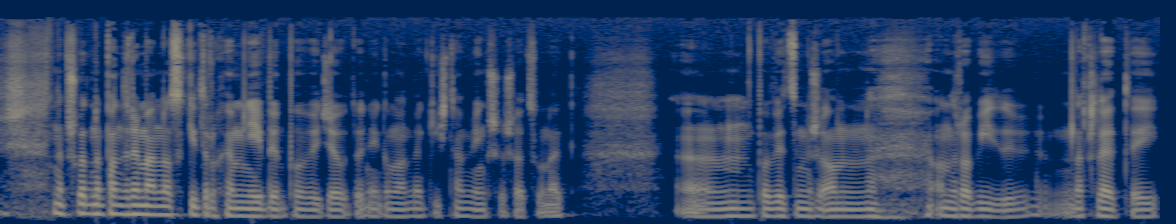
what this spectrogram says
na przykład no, pan Rymanowski trochę mniej bym powiedział, do niego mam jakiś tam większy szacunek. Powiedzmy, że on, on robi na tle tej,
